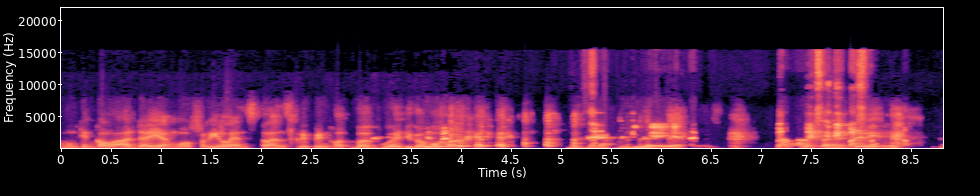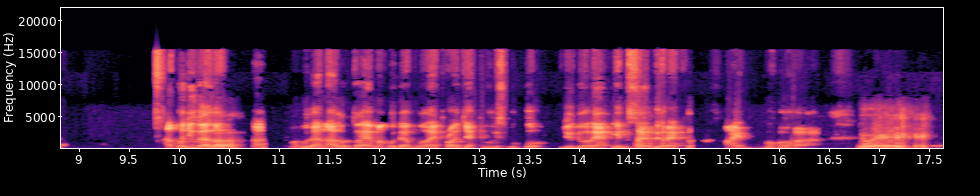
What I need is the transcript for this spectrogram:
mungkin kalau ada yang mau freelance transkripin hotbar gue juga boleh exactly yeah, yeah. bang Alex ini pasti Jadi, aku juga loh uh. Uh, bulan lalu tuh emang udah mulai project nulis buku judulnya Inside oh. the Recruiter's Mind. Wah.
